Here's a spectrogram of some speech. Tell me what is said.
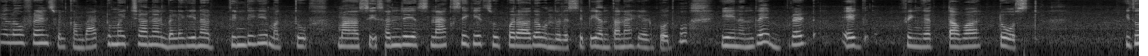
Hello friends welcome back to my channel ಬೆಳಗಿನ ತಿಂಡಿಗೆ ಮತ್ತು ಸಿ, ಸಂಜೆಯ ಸ್ನ್ಯಾಕ್ಸಿಗೆ ಸೂಪರಾದ ಒಂದು ರೆಸಿಪಿ ಅಂತಲೇ ಹೇಳ್ಬೋದು. ಏನಂದರೆ bread egg finger tawa toast ಇದು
